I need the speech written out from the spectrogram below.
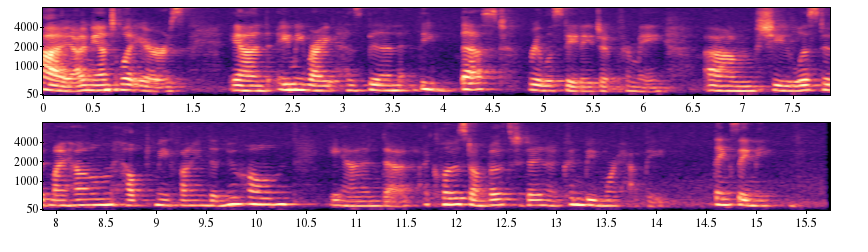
Hi, I'm Angela Ayers, and Amy Wright has been the best real estate agent for me. Um, she listed my home, helped me find a new home, and uh, I closed on both today, and I couldn't be more happy. Thanks, Amy.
